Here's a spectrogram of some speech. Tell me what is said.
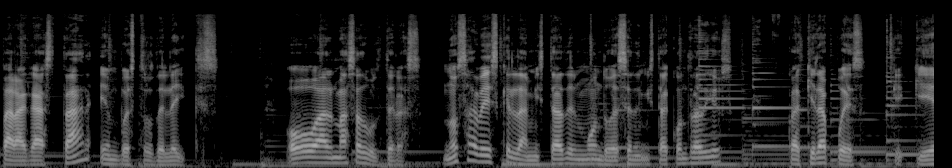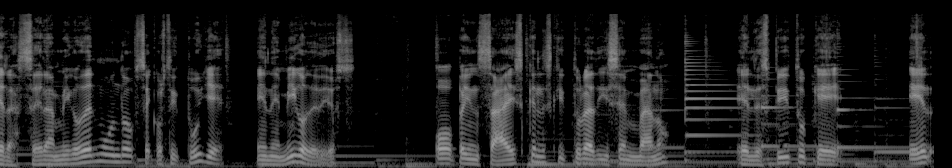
para gastar en vuestros deleites. Oh almas adúlteras, ¿no sabéis que la amistad del mundo es enemistad contra Dios? Cualquiera pues que quiera ser amigo del mundo se constituye enemigo de Dios. ¿O pensáis que la escritura dice en vano? El espíritu que Él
